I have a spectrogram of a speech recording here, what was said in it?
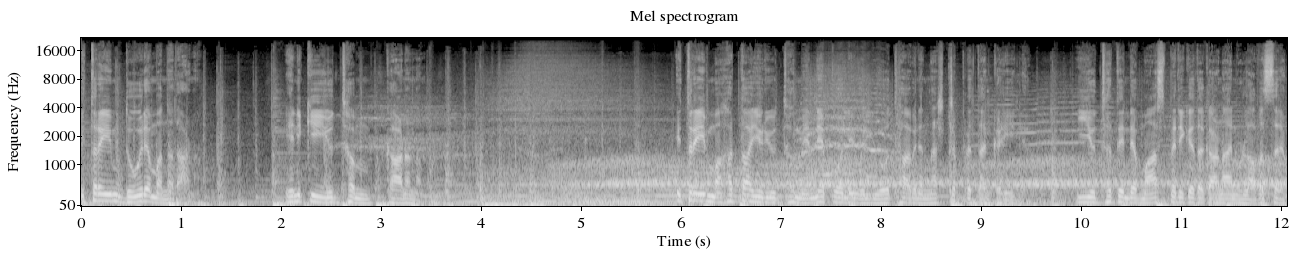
ഇത്രയും ദൂരം വന്നതാണ്. എനിക്ക് ഈ യുദ്ധം കാണണം. ഇത്രയും മഹത്തായ ഒരു യുദ്ധം എന്നെപ്പോലെ ഒരു യോദ്ധാവിനെ നഷ്ടപ്പെടുത്താൻ കഴിയില്ല. ഈ യുദ്ധത്തിന്റെ മാസ്മരികത കാണാനുള്ള അവസരം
